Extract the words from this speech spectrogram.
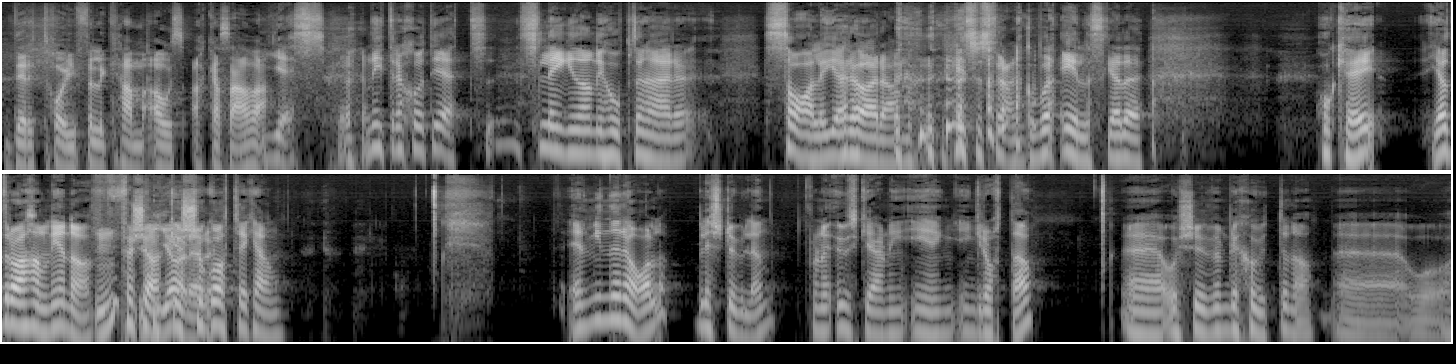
Der Teufel kam aus Akasawa. Yes. 1971 slängde han ihop den här saliga röran. Jesus Franco, vår älskade. Okej, jag drar handlingen då. Mm, Försöker så gott jag kan. En mineral blir stulen från en utgrävning i en, i en grotta. Eh, och tjuven blir skjuten då, eh, och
